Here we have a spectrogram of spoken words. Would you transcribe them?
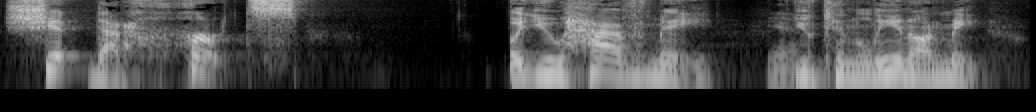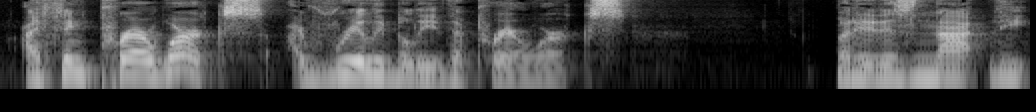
shit that hurts. But you have me. Yeah. You can lean on me. I think prayer works. I really believe that prayer works. But it is not the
